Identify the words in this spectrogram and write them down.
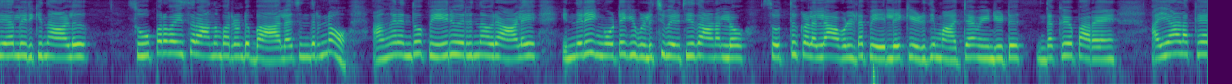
ചെയറിലിരിക്കുന്ന ആൾ സൂപ്പർവൈസർ ആണെന്ന് പറഞ്ഞുകൊണ്ട് ബാലചന്ദ്രനോ? അങ്ങനെ എന്തോ പേര് വരുന്ന ഒരാളെ ഇന്നലെ ഇങ്ങോട്ടേക്ക് വിളിച്ചു വരുത്തിയതാണല്ലോ. സ്വത്തുക്കളെല്ലാം അവളുടെ പേരിലേക്ക് എഴുതി മാറ്റാൻ വേണ്ടിയിട്ട് എന്തൊക്കെയോ പറയാൻ. അയാളൊക്കെ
